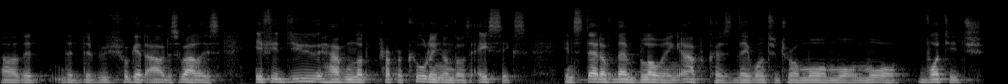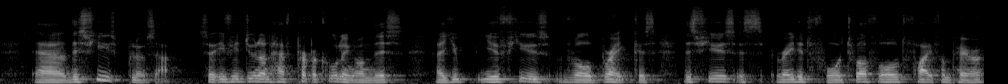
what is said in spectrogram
uh, that, that, that we forget out as well is if you do have not proper cooling on those ASICs, instead of them blowing up because they want to draw more and more and more voltage, uh, this fuse blows up. So if you do not have proper cooling on this, uh, you, your fuse will break because this fuse is rated for 12 volt, 5 ampere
